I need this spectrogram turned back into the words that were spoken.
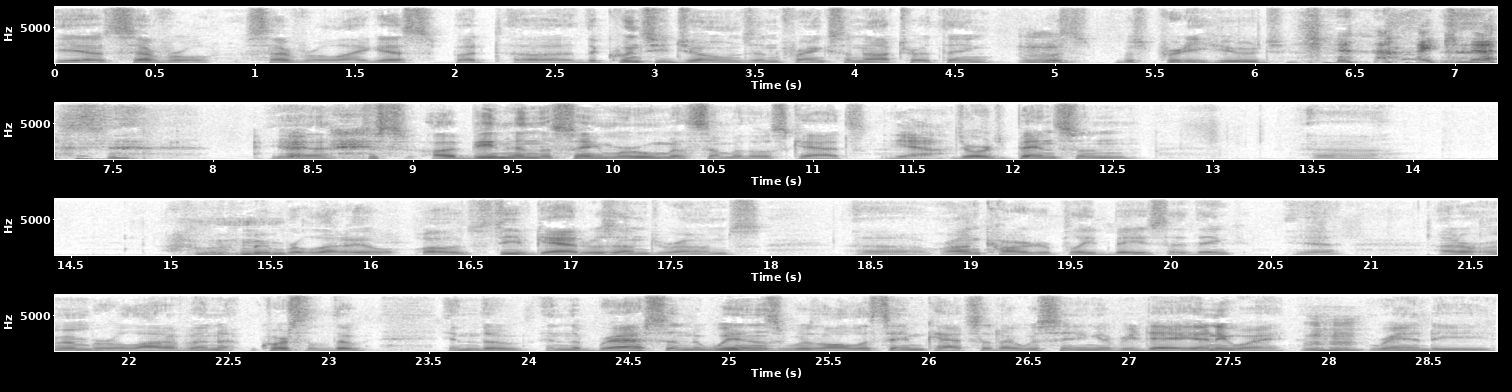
Yeah, several, several, I guess. But uh, the Quincy Jones and Frank Sinatra thing Mm. was was pretty huge. I guess. yeah, just uh, being in the same room with some of those cats. Yeah. George Benson. Uh, I don't remember a lot of. Well, Steve Gadd was on drums. Uh, Ron Carter played bass, I think. Yeah, I don't remember a lot of. And of course, the in the in the brass and the winds was all the same cats that I was seeing every day anyway. Randy,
